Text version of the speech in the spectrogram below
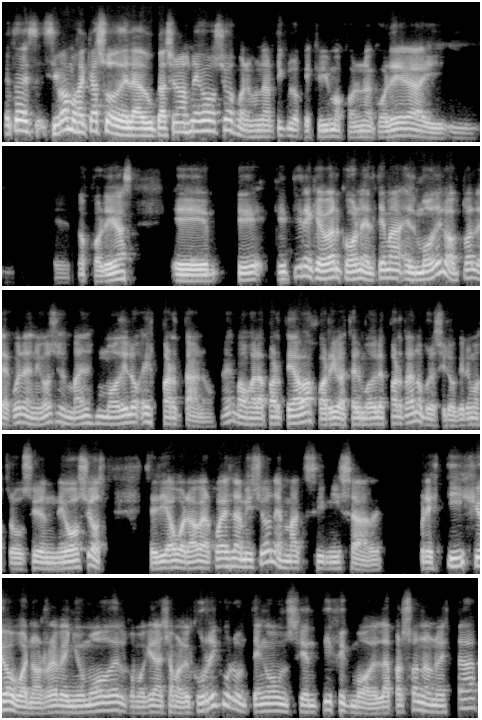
Entonces, si vamos al caso de la educación a los negocios, bueno, es un artículo que escribimos con una colega y, eh, dos colegas, que, tiene que ver con el tema, el modelo actual de la escuela de negocios es un modelo espartano. ¿eh? Vamos a la parte de abajo, arriba está el modelo espartano, pero si lo queremos traducir en negocios, sería, bueno, a ver, ¿cuál es la misión? Es maximizar prestigio, bueno, revenue model, como quieran llamarlo. El currículum tengo un scientific model, la persona no está,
